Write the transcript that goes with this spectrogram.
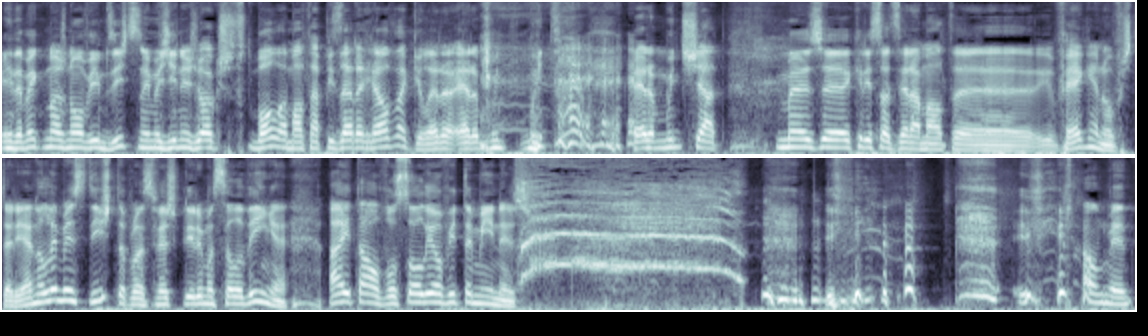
Ainda bem que nós não ouvimos isto. Se não imaginem jogos de futebol, a malta a pisar a relva, aquilo era, era, muito, muito, era muito chato. Mas eh, queria só dizer à malta eh, vegan ou vegetariana: lembrem-se disto, da próxima vez que pedirem uma saladinha. Ah, e tal, vou só ali ao vitaminas. E fi- E finalmente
